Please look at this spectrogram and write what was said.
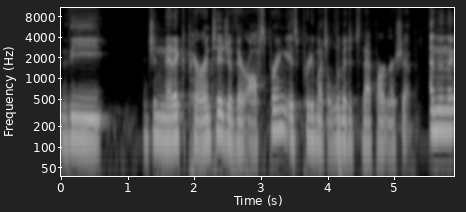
the genetic parentage of their offspring is pretty much limited to that partnership. And then they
